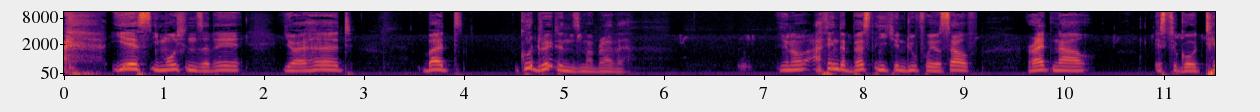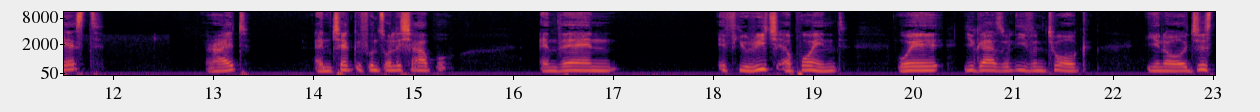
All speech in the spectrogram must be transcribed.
yes, emotions are there. You are hurt, but good riddance, my brother. You know, I think the best thing you can do for yourself right now is to go test, right? And check if only sharp. And then if you reach a point where you guys will even talk, you know, just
